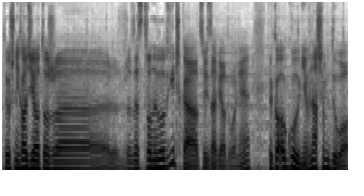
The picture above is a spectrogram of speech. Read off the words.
To już nie chodzi o to, że, że ze strony Ludwiczka coś zawiodło, nie? Tylko ogólnie w naszym duo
